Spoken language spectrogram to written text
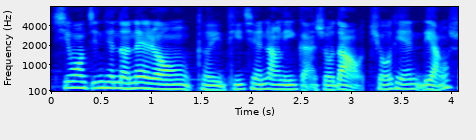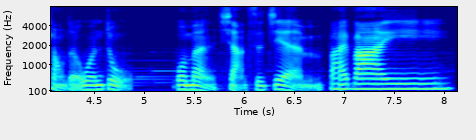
希望今天的内容可以提前让你感受到秋天凉爽的温度。我们下次见，拜拜。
